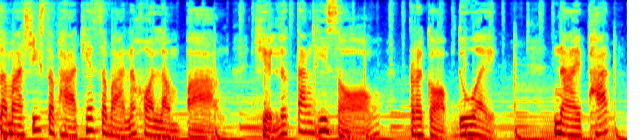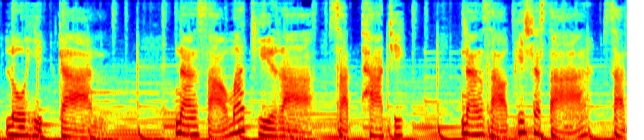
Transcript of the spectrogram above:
สมาชิกสภาเทศบาลนครลำปาง เขตเลือกตั้งที่2ประกอบด้วย นายพัฒน์โลหิตการ นางสาวมาทีรา สัทธาทิก นางสาวพิชสาสัต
